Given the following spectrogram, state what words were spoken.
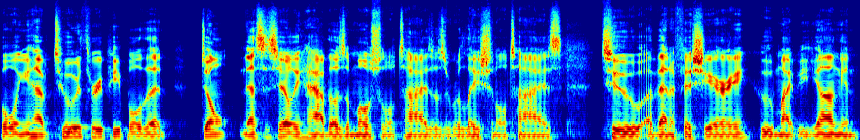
But when you have two or three people that don't necessarily have those emotional ties, those relational ties, to a beneficiary who might be young and,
